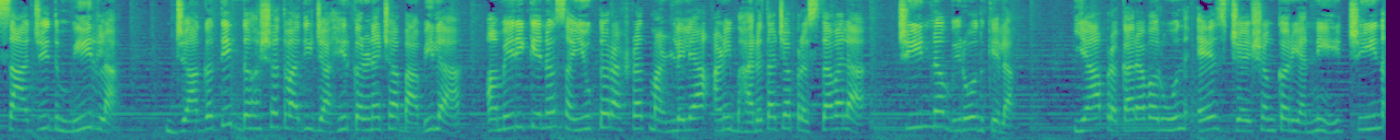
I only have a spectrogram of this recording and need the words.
साजिद मीरला जागतिक दहशतवादी जाहीर करण्याच्या बाबीला अमेरिकेनं संयुक्त राष्ट्रात मांडलेल्या आणि भारताच्या प्रस्तावाला चीननं विरोध केला. या प्रकारावरून एस जयशंकर यांनी चीन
